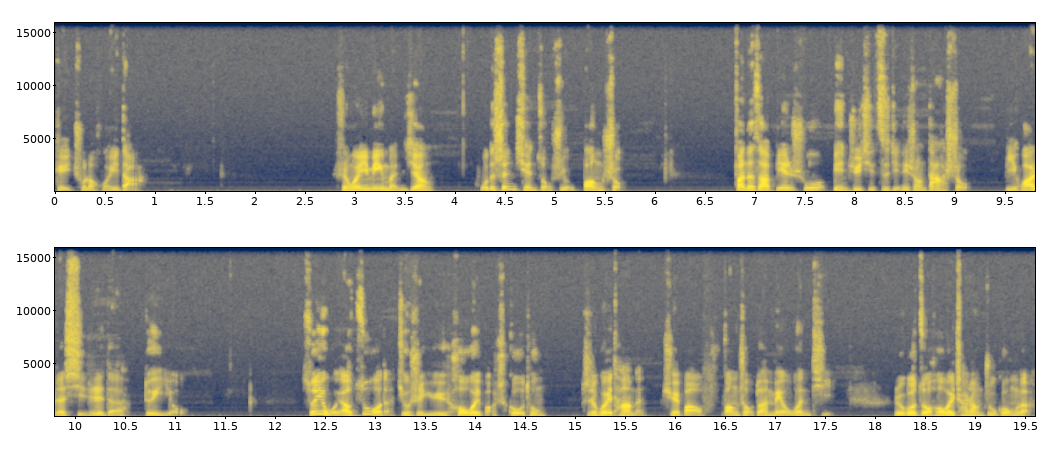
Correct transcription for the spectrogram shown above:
给出了回答。身为一名门将，我的身前总是有帮手。范德萨边说边举起自己那双大手，比划着昔日的队友。所以我要做的就是与后卫保持沟通，指挥他们，确保防守端没有问题。如果左后卫插上助攻了，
